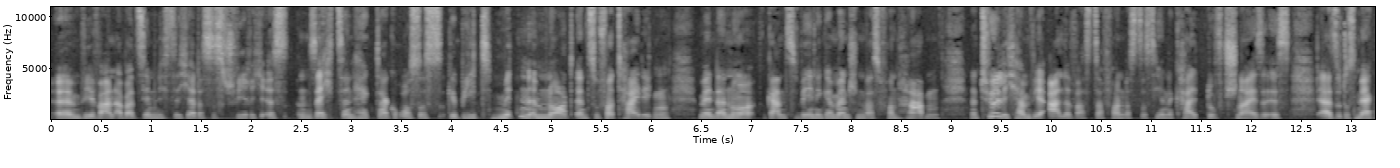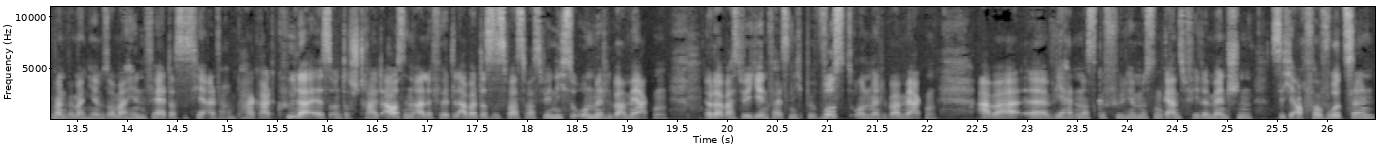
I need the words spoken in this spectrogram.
Äh, wir waren aber ziemlich sicher, dass es schwierig ist, ein 16 Hektar großes Gebiet mitten im Nordend zu verteidigen, wenn da nur ganz wenige Menschen was von haben. Natürlich haben wir alle was davon, dass das hier eine Kaltluftschneise ist. Also das merkt man, wenn man hier im Sommer hinfährt, dass es hier einfach ein paar Grad kühler ist und das strahlt aus in alle Viertel. Aber das ist was, was wir nicht so unmittelbar merken oder was wir jedenfalls nicht bewusst unmittelbar merken. Aber äh, wir hatten das Gefühl, hier müssen ganz viele Menschen sich auch verwurzeln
